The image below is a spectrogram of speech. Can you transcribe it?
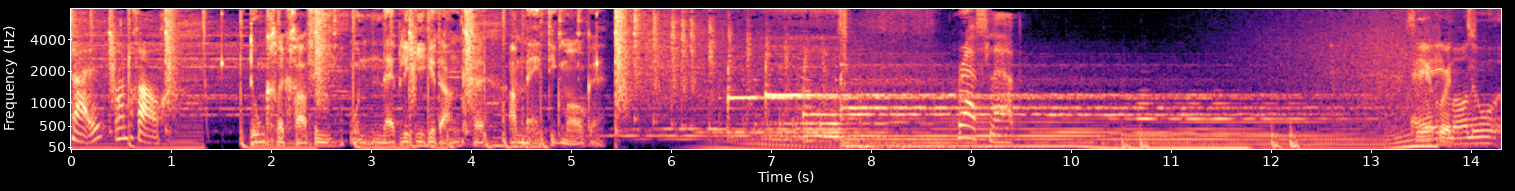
Schall und Rauch. Dunkler Kaffee und neblige Gedanken am Montagmorgen. RefLab. Sehr hey gut. Manu,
